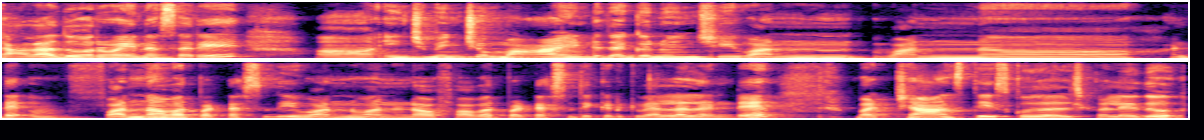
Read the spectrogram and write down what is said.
చాలా దూరం అయినా సరే ఇంచుమించు మా ఇంటి దగ్గర నుంచి వన్ వన్ అంటే వన్ అవర్ పట్టేస్తుంది. One one and half hour పట్టేస్తుంది ఇక్కడికి వెళ్ళాలంటే. బట్ ఛాన్స్ తీసుకోదలుచుకోలేదు.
